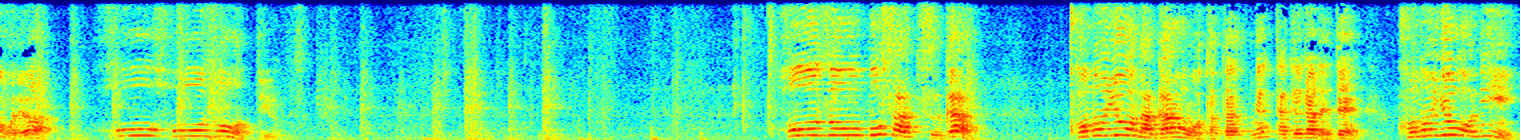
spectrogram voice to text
用語では法法像っていうんです。法蔵菩薩がこのような願をたた、ね、立てられてこのように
